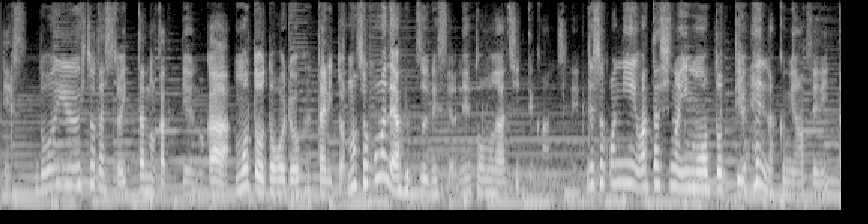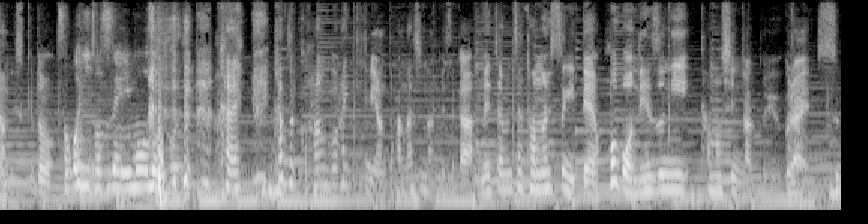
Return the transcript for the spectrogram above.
です。どういう人たちと行ったのかっていうのが、元同僚2人と、まあそこまでは普通ですよね、友達って感じで。で、そこに私の妹っていう変な組み合わせで行ったんですけど、そこに突然妹を はい、家族半分入ってるやんって話なんですが、めちゃめちゃ楽しすぎて、ほぼ寝ずに楽しんだというぐらい、すっ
